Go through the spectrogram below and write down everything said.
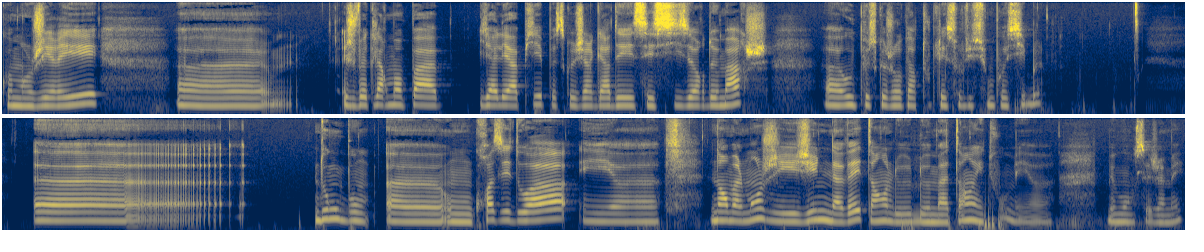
comment gérer. je vais clairement pas y aller à pied parce que j'ai regardé ces 6 heures de marche euh, ou parce que je regarde toutes les solutions possibles. Euh, donc bon, euh, on croise les doigts et normalement j'ai une navette hein, le, le, matin et tout, mais, mais bon, on sait jamais.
